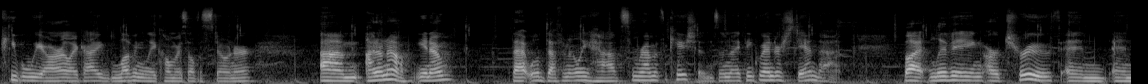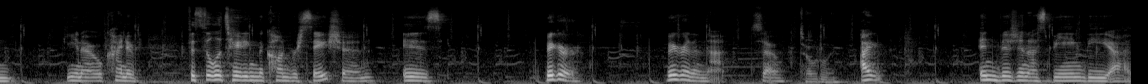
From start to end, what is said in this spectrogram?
people we are, like I lovingly call myself a stoner, um, I don't know, you know, that will definitely have some ramifications. And I think we understand that. But living our truth and, and you know, kind of facilitating the conversation is bigger, bigger than that. So Totally. I envision us being the uh,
